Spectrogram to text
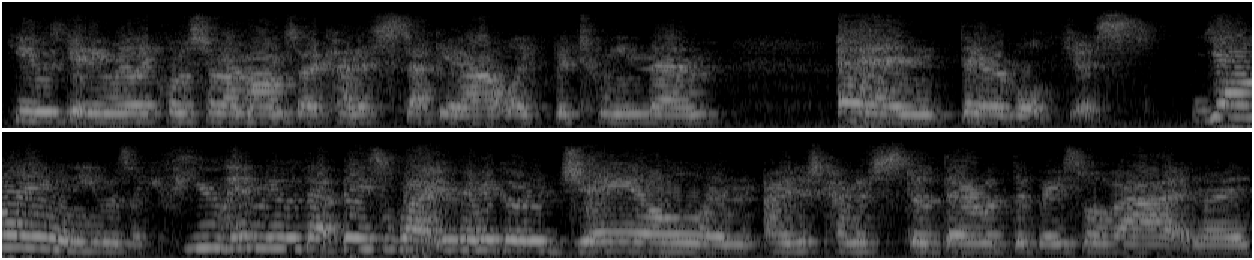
he was getting really close to my mom, so I kind of stuck it out like between them. And they were both just yelling, and he was like, "If you hit me with that baseball bat, you're gonna go to jail." And I just kind of stood there with the baseball bat, and I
